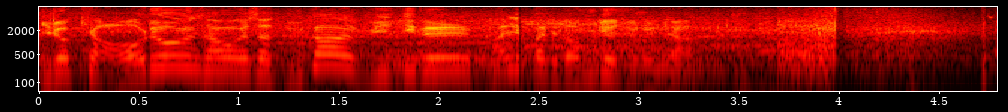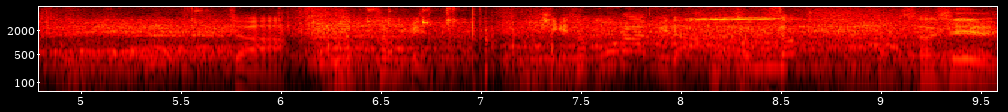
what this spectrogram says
이렇게 어려운 상황에서 누가 위기를 빨리빨리 넘겨주느냐. 자. 정성 사실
